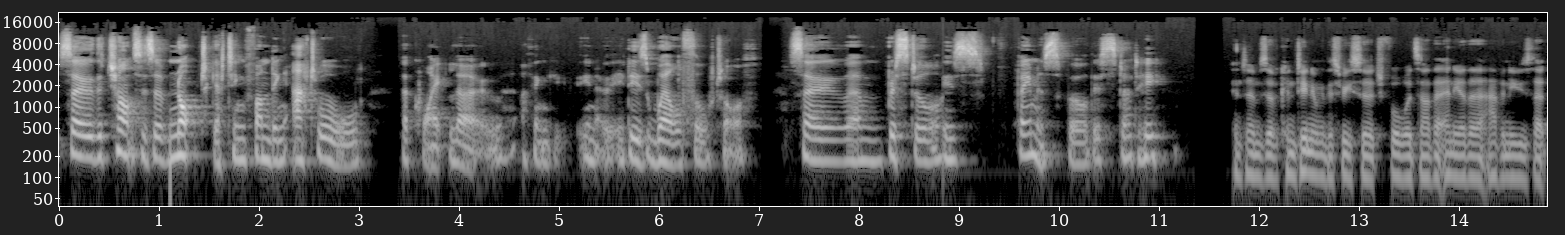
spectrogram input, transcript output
So the chances of not getting funding at all are quite low. I think, you know, it is well thought of. So um, Bristol is famous for this study. In terms of continuing this research forwards, are there any other avenues that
